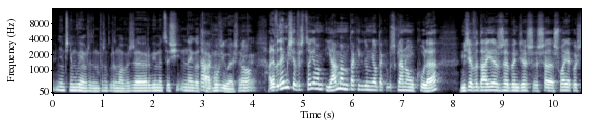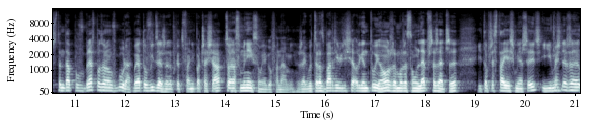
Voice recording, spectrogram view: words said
nie wiem, czy nie mówiłem już o tym na początku rozmowy, że robimy coś innego. tak, trochę. mówiłeś, Tak, no. tak. Ale wydaje mi się, wiesz co, ja mam, ja mam takie, gdybym miał taką szklaną kulę, mi się wydaje, że będzie sz- sz- szła jakość stand-upu wbrew pozorom w górę, bo ja to widzę, że na przykład fani Paczesia coraz mniej są jego fanami, że jakby coraz bardziej ludzie się orientują, że może są lepsze rzeczy i to przestaje śmieszyć Tak. i myślę, że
